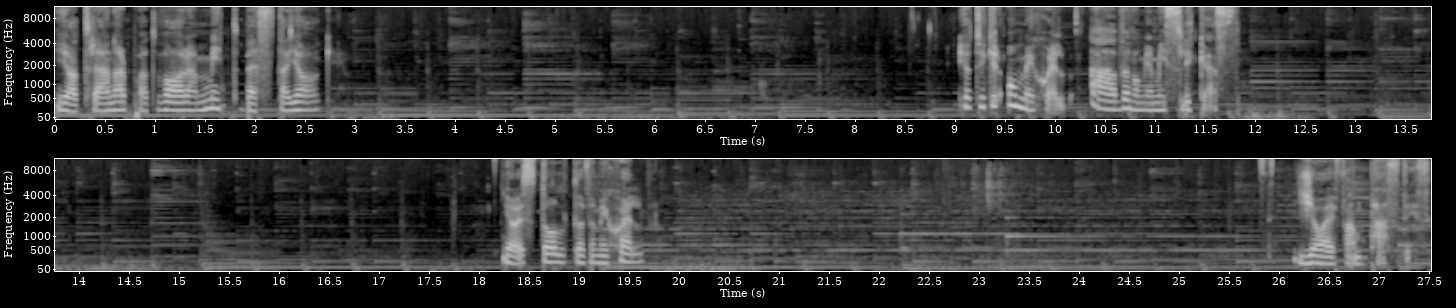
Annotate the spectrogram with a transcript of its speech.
Jag tränar på att vara mitt bästa jag. Jag tycker om mig själv även om jag misslyckas. Jag är stolt över mig själv. Jag är fantastisk.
